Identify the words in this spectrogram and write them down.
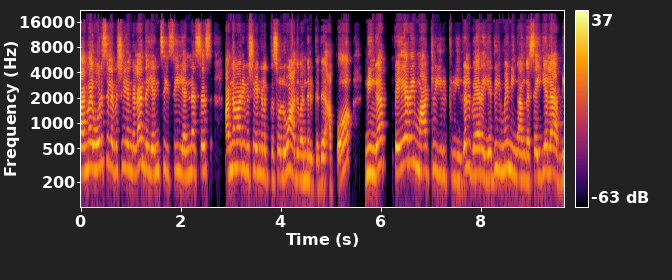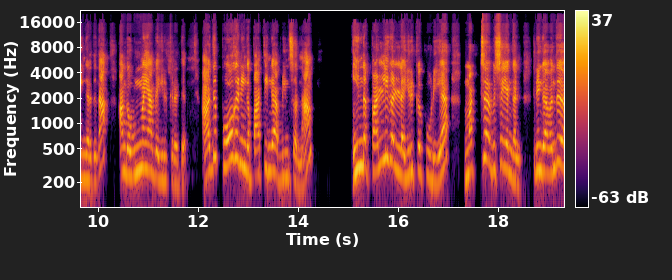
அது மாதிரி ஒரு சில விஷயங்களை இந்த என்சிசி என்எஸ்எஸ் அந்த மாதிரி விஷயங்களுக்கு சொல்லுவோம் அது வந்திருக்குது. அப்போ நீங்க பெயரை மாற்றி இருக்கிறீர்கள். வேற எதையுமே நீங்க அங்க செய்யல அப்படிங்கிறது தான் அங்க உண்மையாக இருக்கிறது. அது போக நீங்க பாத்தீங்க அப்படின்னு சொன்னா இந்த பள்ளிகள்ல இருக்கக்கூடிய மற்ற விஷயங்கள் நீங்க வந்து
